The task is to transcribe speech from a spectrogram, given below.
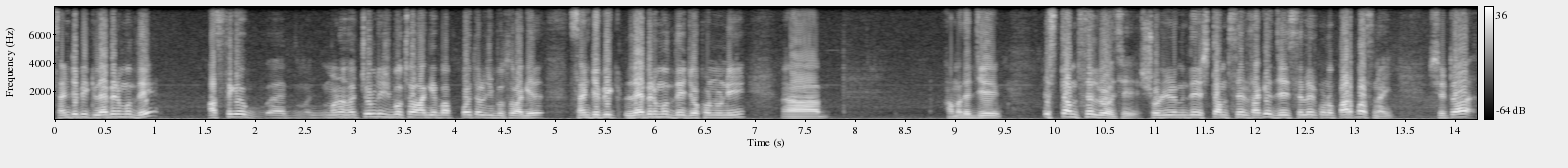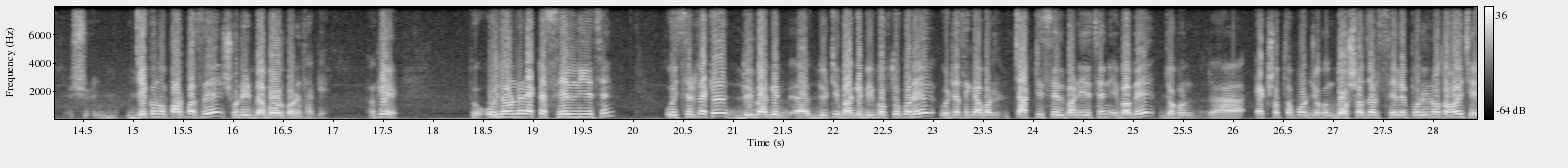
সায়েন্টিফিক ল্যাবের মধ্যে, আজ থেকে মনে হয় চল্লিশ বছর আগে বা পঁয়তাল্লিশ বছর আগে সায়েন্টিফিক ল্যাবের মধ্যে যখন উনি আমাদের যে স্টাম সেল রয়েছে, শরীরের মধ্যে স্টাম সেল থাকে, যে সেলের কোনো পারপাস নাই, সেটা যে কোনো পারপাসে শরীর ব্যবহার করে থাকে। ওকে তো ওই ধরনের একটা সেল নিয়েছেন ওই সেলটাকে দুই ভাগে দুইটি ভাগে বিভক্ত করে ওইটা থেকে আবার চারটি সেল বানিয়েছেন। এভাবে যখন এক সপ্তাহ পর যখন দশ হাজার সেলে পরিণত হয়েছে,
